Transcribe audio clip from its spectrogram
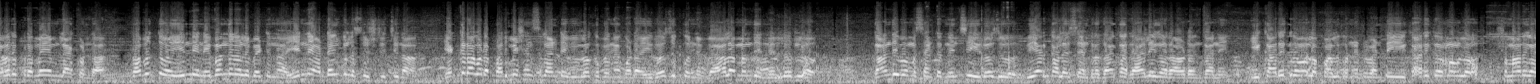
ఎవరి ప్రమేయం లేకుండా ప్రభుత్వం ఎన్ని నిబంధనలు పెట్టినా ఎన్ని అడ్డంకులు సృష్టించినా ఎక్కడ కూడా పర్మిషన్స్ లాంటివి ఇవ్వకపోయినా కూడా ఈరోజు కొన్ని వేల మంది నెల్లూరులో గాంధీ బొమ్మ సెంటర్ నుంచి ఈరోజు విఆర్ కాలేజ్ సెంటర్ దాకా ర్యాలీగా రావడం కానీ ఈ కార్యక్రమంలో పాల్గొన్నటువంటి ఈ కార్యక్రమంలో సుమారుగా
